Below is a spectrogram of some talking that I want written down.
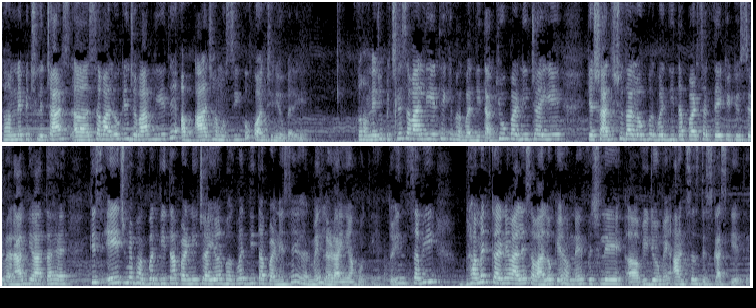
तो हमने पिछले चार सवालों के जवाब लिए थे, अब आज हम उसी को कंटिन्यू करेंगे। तो हमने जो पिछले सवाल लिए थे कि भगवत गीता क्यों पढ़नी चाहिए, क्या शादीशुदा लोग भगवत गीता पढ़ सकते हैं क्योंकि उससे वैराग्य आता है, किस एज में भगवत गीता पढ़नी चाहिए और भगवत गीता पढ़ने से घर में लड़ाइयाँ होती है। तो इन सभी भ्रमित करने वाले सवालों के हमने पिछले वीडियो में आंसर्स डिस्कस किए थे।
